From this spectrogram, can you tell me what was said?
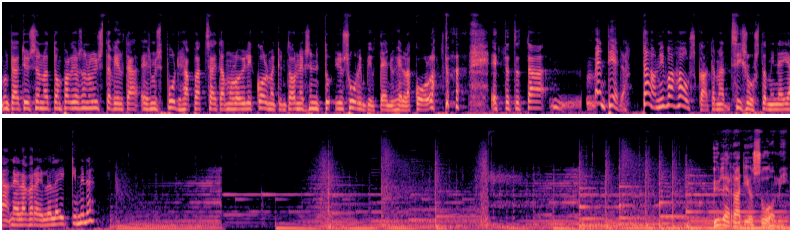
mun täytyy sanoa, että on paljon sanonut ystäviltä, esimerkiksi buddha-patsaita, mulla on yli 30, onneksi nyt jo suurin piirtein yhdellä koolla. että tota, en tiedä, tämä on niin vaan hauskaa tämä sisustaminen ja näillä väreillä leikkiminen. Yle Radio Suomi.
